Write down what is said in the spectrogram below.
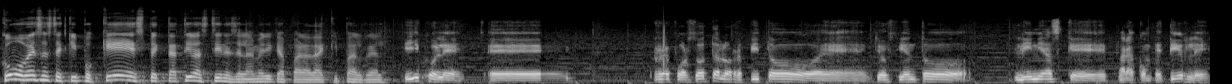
¿Cómo ves a este equipo? ¿Qué expectativas tienes del América para de aquí para el Real? Híjole, eh, reforzó, te lo repito, eh, yo siento líneas que para competirle,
